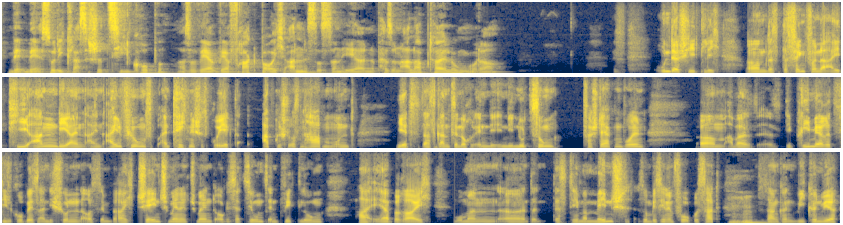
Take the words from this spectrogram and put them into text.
Wer, wer ist so die klassische Zielgruppe? Also wer, wer fragt bei euch an? Ist das dann eher eine Personalabteilung oder? Unterschiedlich. Ähm, das, das fängt von der IT an, die ein, ein Einführungs-, ein technisches Projekt abgeschlossen haben und jetzt das Ganze noch in, in die Nutzung verstärken wollen. Ähm, aber die primäre Zielgruppe ist eigentlich schon aus dem Bereich Change Management, Organisationsentwicklung, HR-Bereich, wo man äh, das Thema Mensch so ein bisschen im Fokus hat, mhm. sagen können, wie können wir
